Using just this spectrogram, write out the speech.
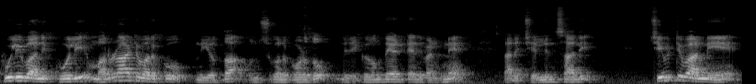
కూలివాని కూలి మరునాటి వరకు నీ యొద్ద ఉంచుకొనకూడదు. నీ దగ్గర ఉంది అంటే అది వెంటనే దాన్ని చెల్లించాలి. చివిటి వాడిని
